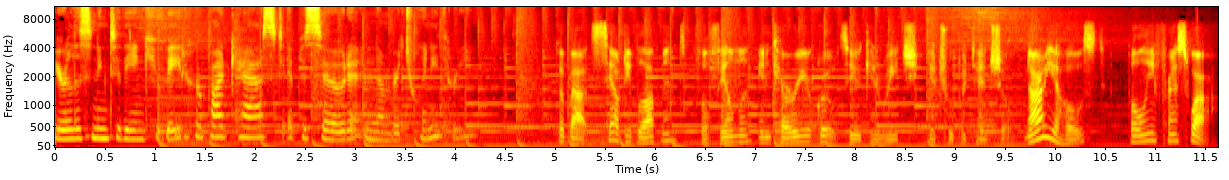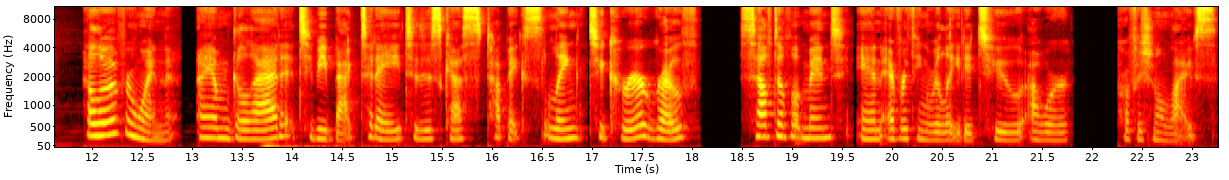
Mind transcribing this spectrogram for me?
You're listening to the Incubate Her podcast, episode number 23. About self development, fulfillment, and career growth so you can reach your true potential. Now, your host, Pauline Francois. Hello, everyone. I am glad to be back today to discuss topics linked to career growth, self development, and everything related to our professional lives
